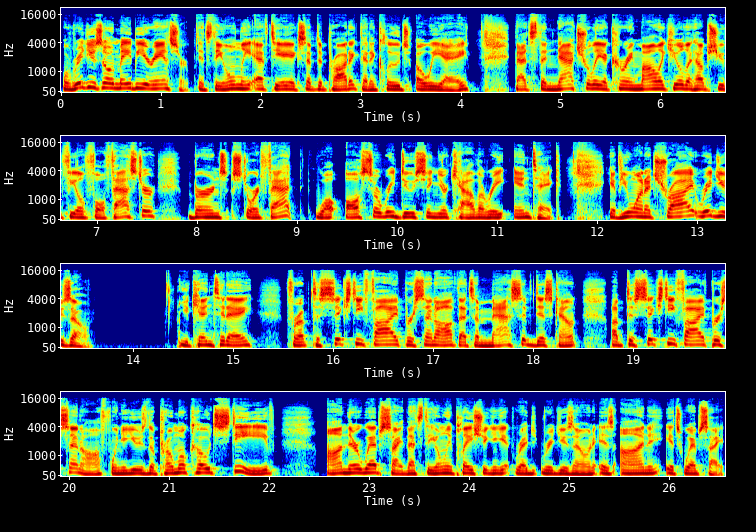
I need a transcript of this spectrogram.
Well, Riduzone may be your answer. It's the only FDA accepted product that includes OEA. That's the naturally occurring molecule that helps you feel full faster, burns stored fat, while also reducing your calorie intake. If you you want to try Riduzone, you can today for up to 65% off. That's a massive discount, up to 65% off when you use the promo code STEVE on their website. That's the only place you can get Riduzone is on its website.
